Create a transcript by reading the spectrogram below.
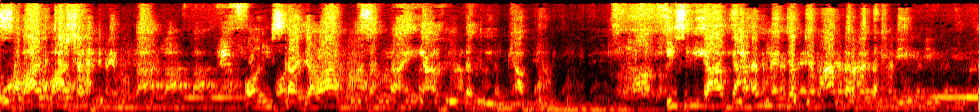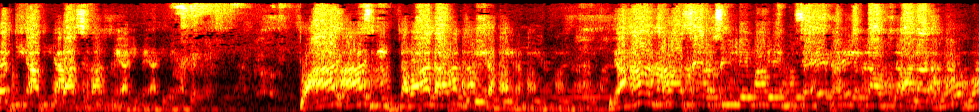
सवाल के शक्ल में होगा और इसका जवाब हो सकता है कि आखिरी तकरीर में आपको मिले इसलिए आप जहन में जब जमा कर रखेंगे, तभी आपकी बात समझ में तो आज सिर्फ़ सवाल आपको दे रहा यहाँ नवासे रसूल इमाम हुसैन रज़ी अल्लाह ताला रहो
